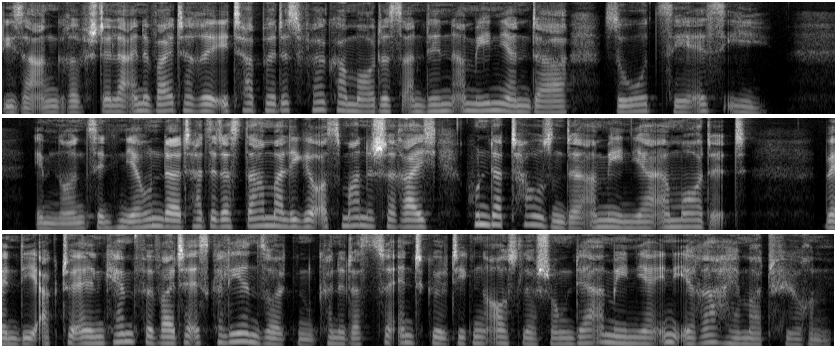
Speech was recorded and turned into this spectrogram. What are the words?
Dieser Angriff stelle eine weitere Etappe des Völkermordes an den Armeniern dar, so CSI. Im 19. Jahrhundert hatte das damalige Osmanische Reich Hunderttausende Armenier ermordet. Wenn die aktuellen Kämpfe weiter eskalieren sollten, könne das zur endgültigen Auslöschung der Armenier in ihrer Heimat führen.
